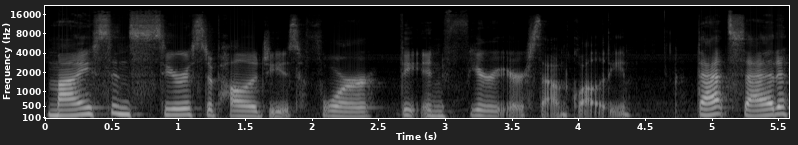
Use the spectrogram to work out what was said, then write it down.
my sincerest apologies for the inferior sound quality. That said,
